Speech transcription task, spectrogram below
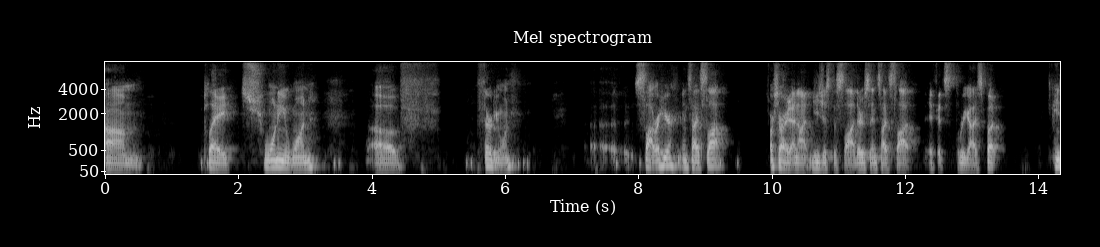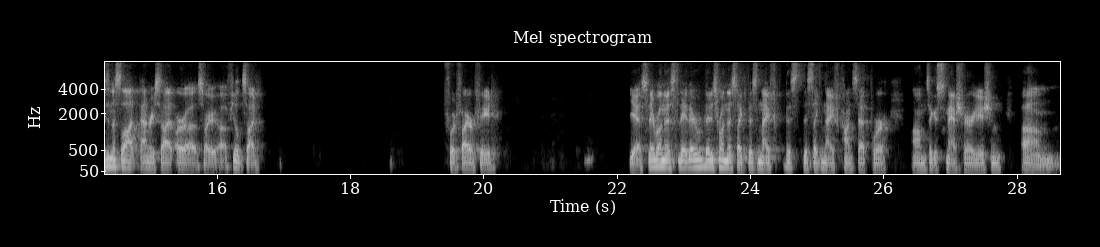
um play 21 of 31 uh, slot right here inside slot or sorry not he's just the slot there's inside slot if it's three guys but He's in the slot, boundary side, or uh, sorry, uh, field side. Foot fire fade. Yeah, so they run this. They, they just run this like this knife, this this like knife concept where um, it's like a smash variation. Um,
